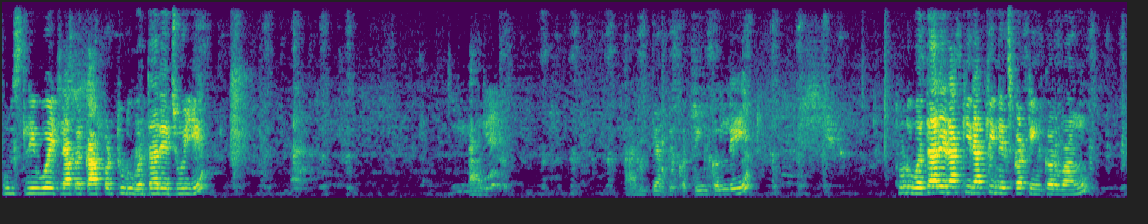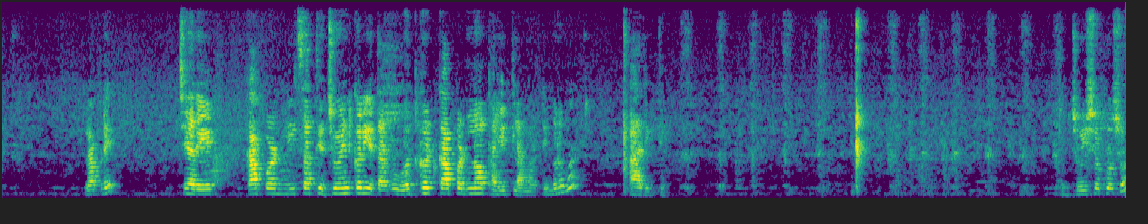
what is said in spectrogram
ફૂલ સ્લીવ હોય એટલે આપણે કાપડ થોડું વધારે જોઈએ. આ રીતે. આપણે કટિંગ કરી લઈએ. થોડું વધારે રાખી રાખીને જ કટિંગ કરવાનું. આપણે જ્યારે કાપડની સાથે જોઈન્ટ કરીએ તો આપણું વધઘટ કાપડ ન થાય એટલા માટે, બરોબર? આ રીતે. જોઈ શકો છો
